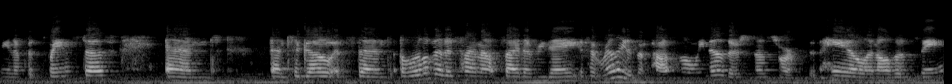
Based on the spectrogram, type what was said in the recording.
you, know, if it's rain stuff, and and to go and spend a little bit of time outside every day. If it really isn't possible, we know there's snowstorms and hail and all those things.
